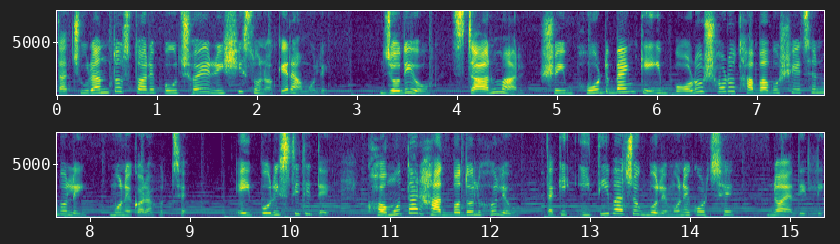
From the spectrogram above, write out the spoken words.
তা চূড়ান্ত স্তরে পৌঁছয় ঋষি সোনকের আমলে। যদিও স্টারমার সেই ভোট ব্যাংকেই বড় সড় থাবা বসিয়েছেন বলেই মনে করা হচ্ছে। এই পরিস্থিতিতে ক্ষমতার হাতবদল হলেও তাকে ইতিবাচক বলে মনে করছে নয়াদিল্লি।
